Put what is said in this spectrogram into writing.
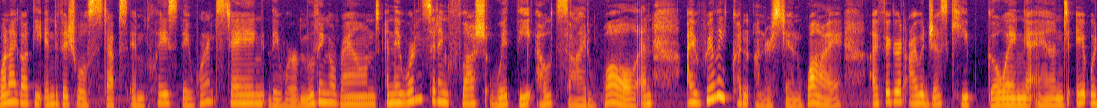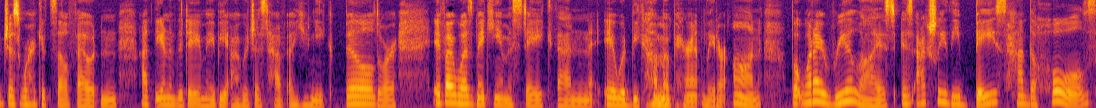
When I got the individual steps in place, they weren't staying, they were moving around, and they weren't sitting flush with the outside wall. And I really couldn't understand why. I figured I would just keep going and it would just work itself out. And at the end of the day, maybe I would just have a unique build, or if I was making a mistake, then it would become apparent later on. But what I realized is actually the base had the holes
